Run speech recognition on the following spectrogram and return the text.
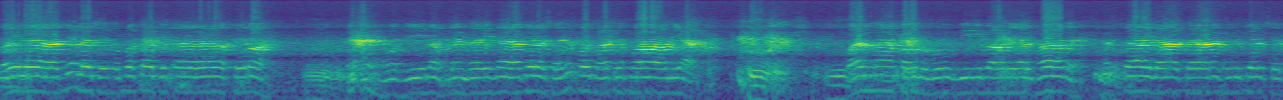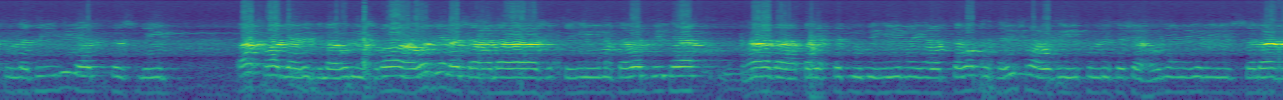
وإذا جلس في الركعة الآخرة. وفي لفظ فإذا جلس في الركعة الرابعة. وأما قوله في بعض ألفاظه حتى إذا كانت الجلسة التي فيها التسليم أخرج رجله اليسرى وجلس على شقه متوركا هذا قد يحتج به من يرى التورك يشرع في كل تشهد يليه السلام.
